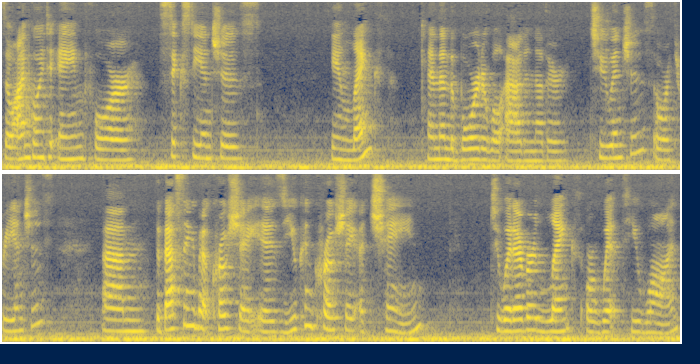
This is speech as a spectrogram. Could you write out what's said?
So I'm going to aim for 60 inches in length and then the border will add another two inches or three inches. Um, the best thing about crochet is you can crochet a chain to whatever length or width you want.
